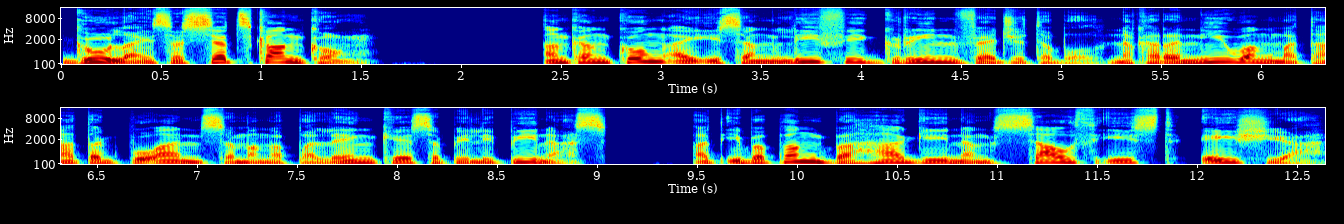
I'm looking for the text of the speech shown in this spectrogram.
Gulay sa Sets Kangkong ang kangkong ay isang leafy green vegetable na karaniwang matatagpuan sa mga palengke sa Pilipinas at iba pang bahagi ng Southeast Asia.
